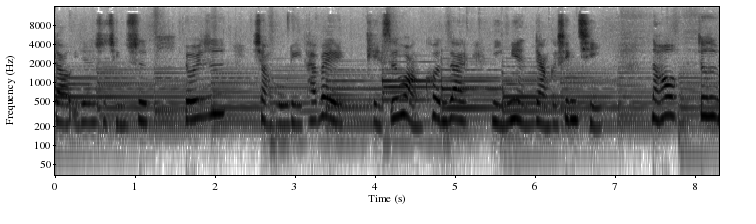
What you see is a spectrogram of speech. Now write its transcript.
到一件事情是，有一只小狐狸它被铁丝网困在里面两个星期，然后就是。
